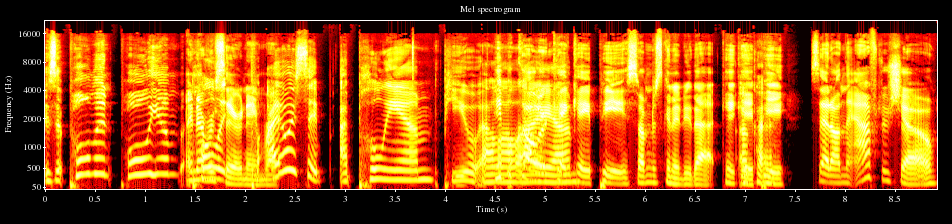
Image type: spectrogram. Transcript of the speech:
is it Pullman? Pulliam? I never Pulli- say her name right. I always say uh, Pulliam, P U L People call her KKP, so I'm just going to do that. KKP Okay. said on the after show,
